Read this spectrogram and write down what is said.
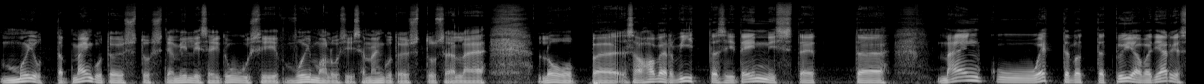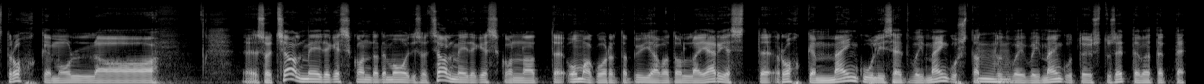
mõjutab mängutööstust ja milliseid uusi võimalusi see mängutööstusele loob. sa, Haver, viitasid ennist, et äh, mänguettevõtted püüavad järjest rohkem olla sotsiaalmeediakeskkondade moodi, sotsiaalmeediakeskkonnad omakorda püüavad olla järjest rohkem mängulised või mängustatud mm -hmm. või, või mängutööstusettevõtete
